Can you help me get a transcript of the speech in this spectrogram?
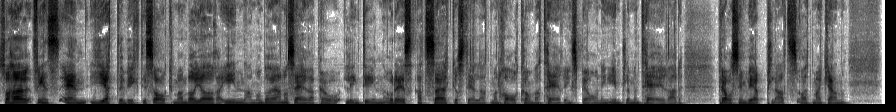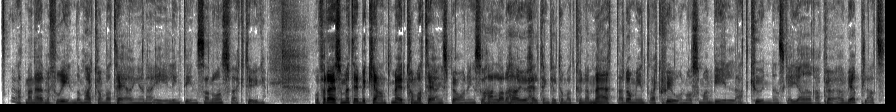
Så här finns en jätteviktig sak man bör göra innan man börjar annonsera på LinkedIn och det är att säkerställa att man har konverteringsspårning implementerad på sin webbplats och att man kan att man även får in de här konverteringarna i LinkedIns annonsverktyg. Och för dig som inte är bekant med konverteringsspårning så handlar det här ju helt enkelt om att kunna mäta de interaktioner som man vill att kunden ska göra på er webbplats.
